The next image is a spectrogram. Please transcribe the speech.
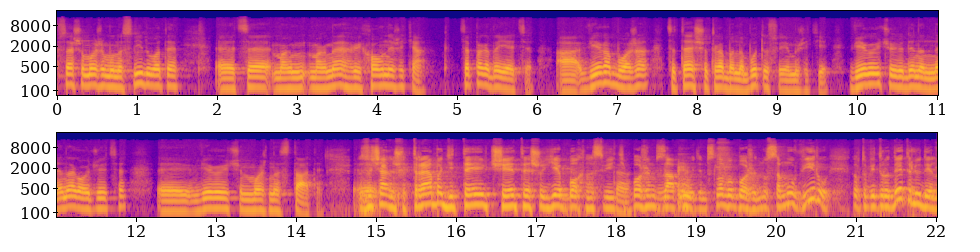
все, що можемо наслідувати, е, це мар- марне гріховне життя. Це передається. А віра Божа це те, що треба набути в своєму житті. Віруючою людина не народжується, е, віруючим можна стати. Звичайно, що треба дітей вчити, що є Бог на світі, Так. Божим заповідям, Слово Боже. Ну саму віру, тобто відродити людину,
